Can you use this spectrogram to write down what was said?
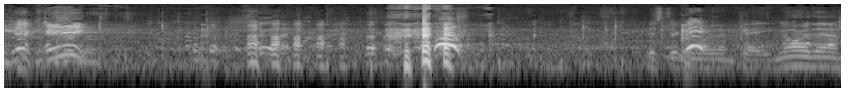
You got Kenny. Just ignore them, Kate. Ignore them.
